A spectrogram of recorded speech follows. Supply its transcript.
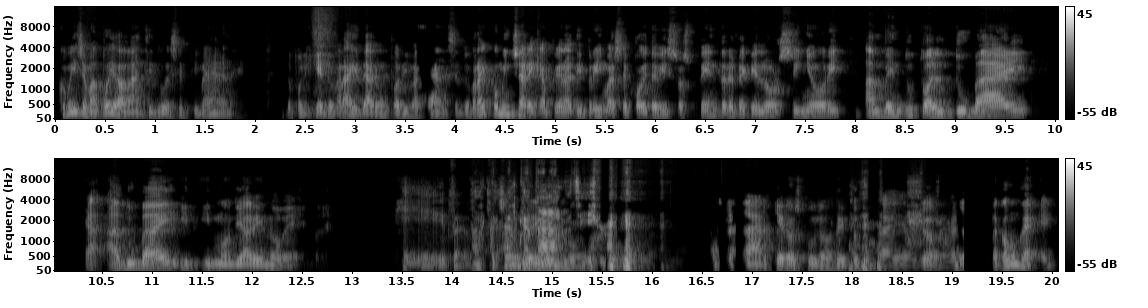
Comincia, ma poi va avanti due settimane. Dopodiché dovrai dare un po' di vacanze, dovrai cominciare i campionati prima se poi devi sospendere perché loro signori hanno venduto al Dubai, a, a Dubai il, il, mondiale in novembre. E fa, al, al Qatar, sì. Al Qatar, chiedo scusa, ho detto Dubai, hai ragione, ragione. Ma comunque è,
